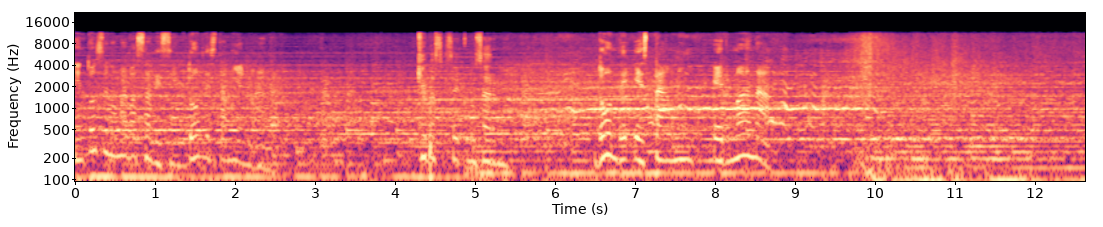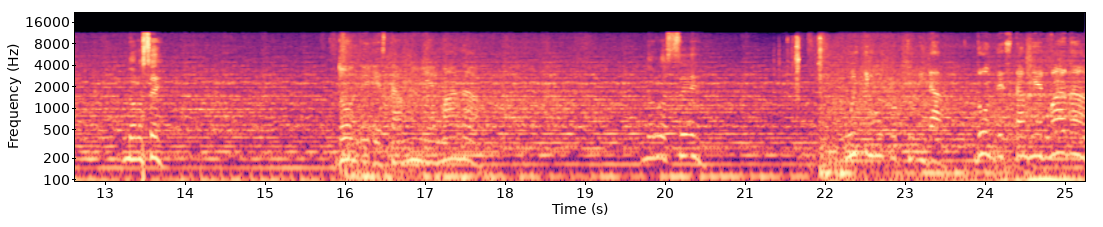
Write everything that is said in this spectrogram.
Entonces no me vas a decir dónde está. ¿Qué vas a hacer con esa arma? ¿Dónde está mi hermana? No lo sé. ¿Dónde está mi hermana? No lo sé. Última oportunidad. ¿Dónde está mi hermana?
